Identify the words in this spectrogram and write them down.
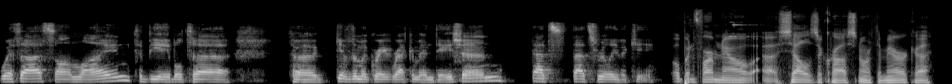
with us online to be able to to give them a great recommendation. That's that's really the key. Open Farm now uh, sells across North America.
